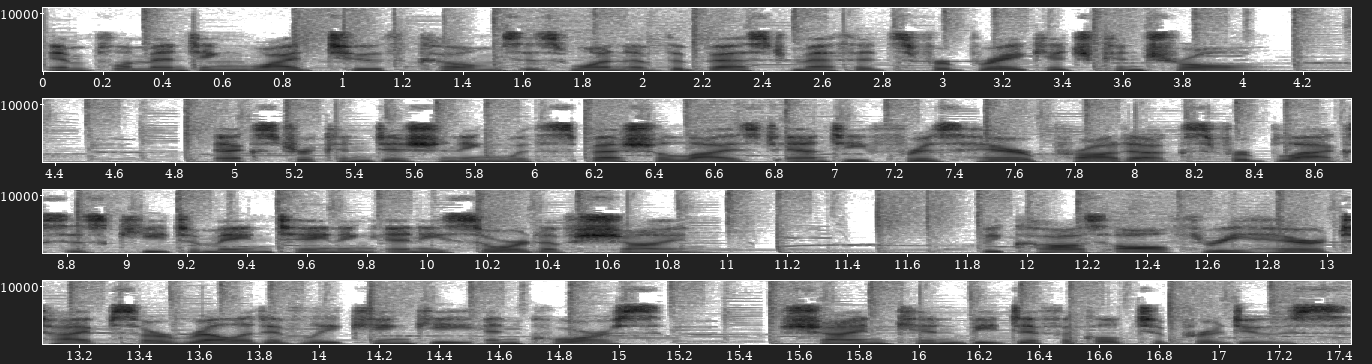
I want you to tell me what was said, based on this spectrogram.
Implementing wide tooth combs is one of the best methods for breakage control. Extra conditioning with specialized anti-frizz hair products for blacks is key to maintaining any sort of shine. Because all three hair types are relatively kinky and coarse, shine can be difficult to produce.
